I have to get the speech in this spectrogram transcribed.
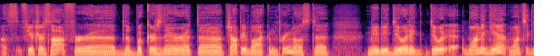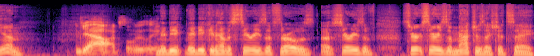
a future thought for uh, the bookers there at uh, chopping block and Primos to maybe do it do it one again once again. Yeah, absolutely. Maybe maybe you can have a series of throws, a series of ser- series of matches, I should say.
